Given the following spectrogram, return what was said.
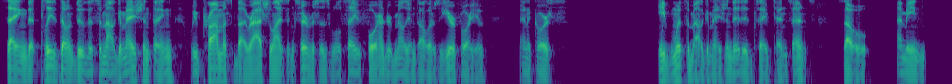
saying that please don't do this amalgamation thing. We promise by rationalizing services we'll save $400 million a year for you. And of course, even with amalgamation, they didn't save 10 cents. So, I mean,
